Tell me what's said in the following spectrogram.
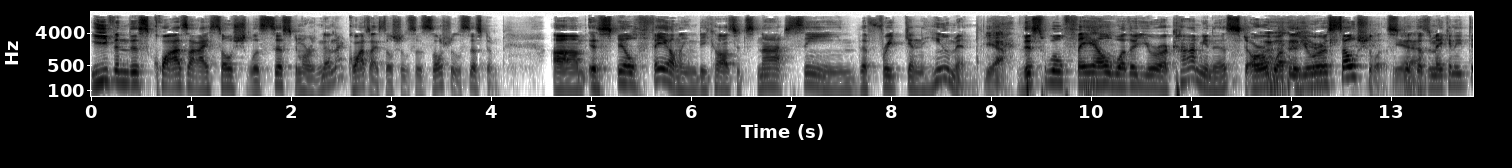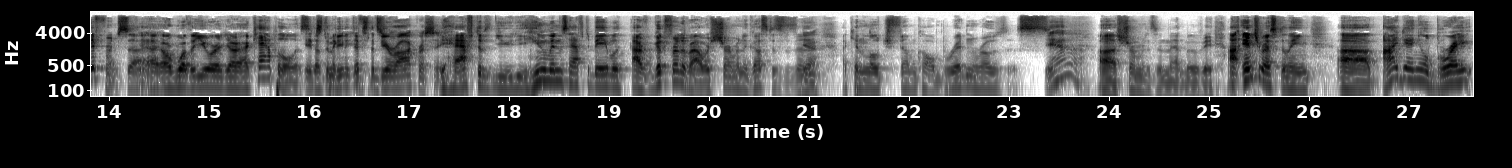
even this quasi-socialist system, or no, not quasi-socialist, it's a socialist system. Um, is still failing because it's not seeing the freaking human. Yeah. This will fail whether you're a communist or whether you're a socialist. Yeah. It doesn't make any difference. Uh, Yeah. Or whether you're a, a capitalist. It It's doesn't the, make any bu- it's the bureaucracy. You have to. You, humans have to be able. A good friend of ours, Sherman Augustus, is in Yeah. a Ken Loach film called Bread and Roses. Yeah. Uh, Sherman is in that movie. Uh, interestingly, uh, I Daniel Bra-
